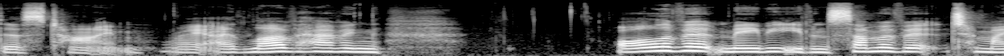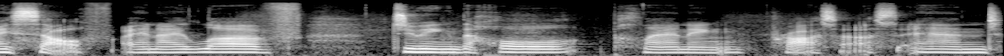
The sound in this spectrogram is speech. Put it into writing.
this time, right? I love having all of it, maybe even some of it to myself. And I love doing the whole planning process. And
